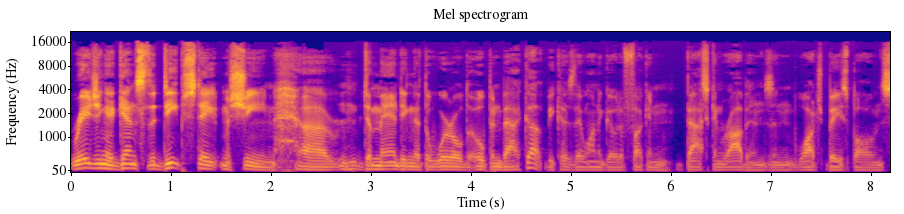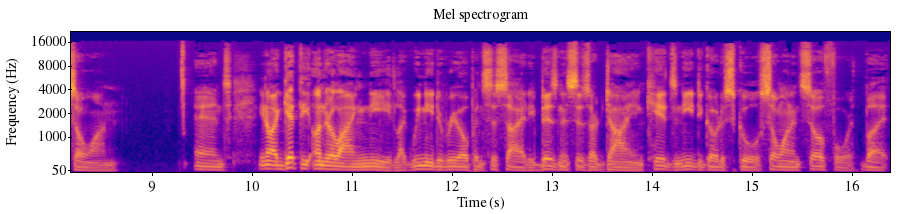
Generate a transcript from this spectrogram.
raging against the deep state machine, uh, demanding that the world open back up because they want to go to fucking Baskin Robbins and watch baseball and so on. And, you know, I get the underlying need. Like, we need to reopen society. Businesses are dying. Kids need to go to school, so on and so forth. But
